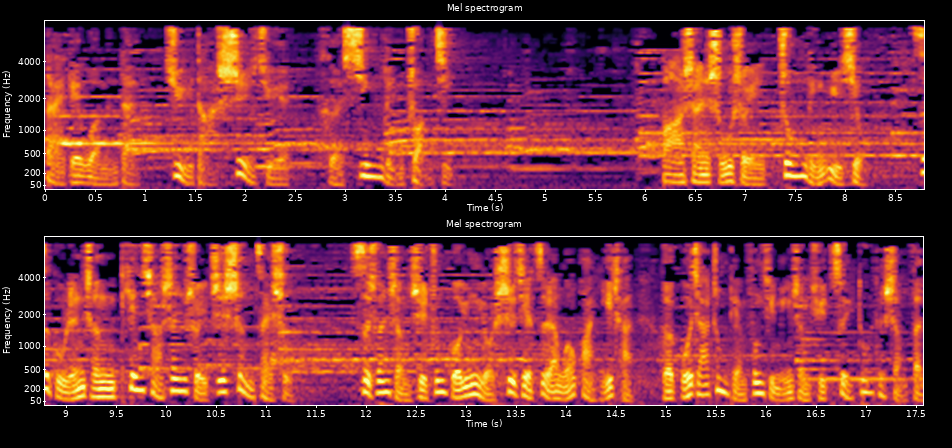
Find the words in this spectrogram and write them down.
带给我们的巨大视觉和心灵撞击。巴山蜀水，钟灵毓秀，自古人称天下山水之胜在蜀。四川省是中国拥有世界自然文化遗产和国家重点风景名胜区最多的省份，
